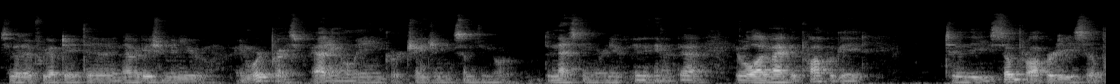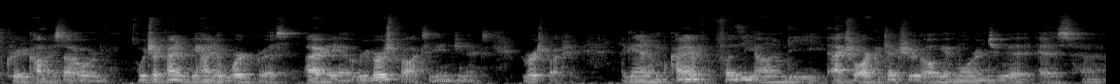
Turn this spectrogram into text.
so that if we update the navigation menu in WordPress, adding a link or changing something or the nesting or any, anything like that, it will automatically propagate to the sub-properties of creativecommons.org which are kind of behind a WordPress, uh, reverse proxy in Nginx, reverse proxy. Again, I'm kind of fuzzy on the actual architecture. I'll get more into it as uh,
